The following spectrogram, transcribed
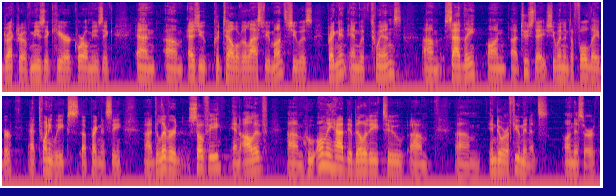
director of music here, choral music. And um, as you could tell over the last few months, she was pregnant and with twins. Um, sadly, on uh, Tuesday, she went into full labor at 20 weeks of pregnancy, uh, delivered Sophie and Olive, um, who only had the ability to um, um, endure a few minutes on this earth.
